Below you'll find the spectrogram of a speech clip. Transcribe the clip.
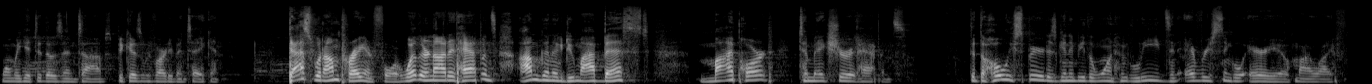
when we get to those end times because we've already been taken. That's what I'm praying for. Whether or not it happens, I'm going to do my best, my part, to make sure it happens. That the Holy Spirit is going to be the one who leads in every single area of my life.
